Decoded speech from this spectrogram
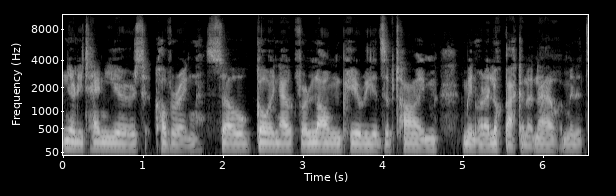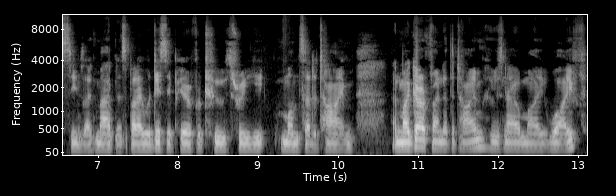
nearly 10 years covering. So going out for long periods of time. I mean, when I look back on it now, I mean, it seems like madness, but I would disappear for two, three months at a time. And my girlfriend at the time, who's now my wife,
